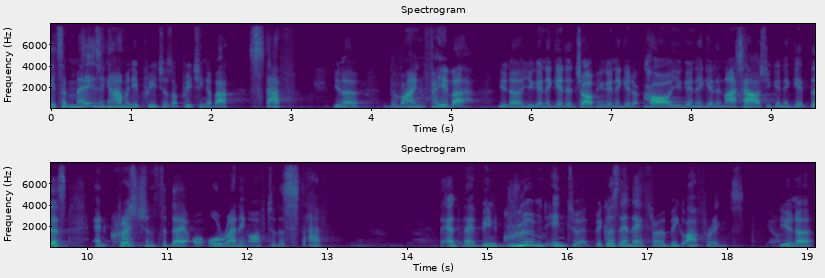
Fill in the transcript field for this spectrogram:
It's amazing how many preachers are preaching about stuff. You know, divine favor. You know, you're going to get a job, you're going to get a car, you're going to get a nice house, you're going to get this. And Christians today are all running after the stuff. And they've been groomed into it because then they throw big offerings. You know,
